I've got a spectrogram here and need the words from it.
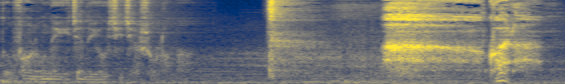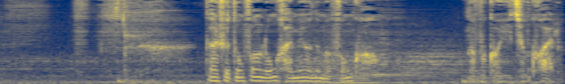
东方龙那一剑的游戏结束了吗？快了。但是东方龙还没有那么疯狂，那不过已经快了。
